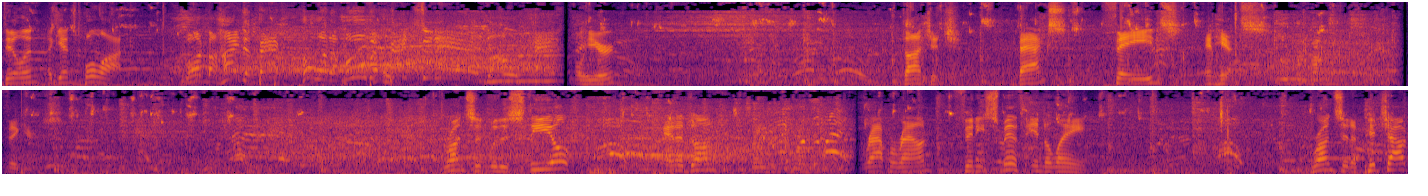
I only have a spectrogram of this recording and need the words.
Dillon against Bullock. Going behind the back. Oh, what a move! And banks it in! Here. Doncic backs, fades, and hits figures. Brunson with a steal and a dunk. Wrap around. Finney Smith in the lane. Brunson, a pitch out.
